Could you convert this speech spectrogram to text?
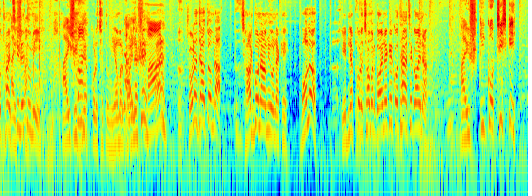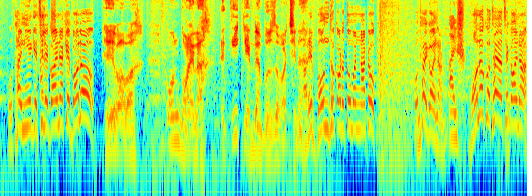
কোথায় ছিলে তুমি? আয়ুষ্মান। কিডন্যাপ করেছ তুমি আমার গয়নাকে? আয়ুষ্মান। হ্যাঁ? সরে যাও তোমরা। ছাড়বো না আমি ওনাকে। বলো কিডন্যাপ করেছ আমার গয়নাকে? কোথায় আছে গয়না? আয়ুষ কি করছিস কি? কোথায় নিয়ে গেছিলে গয়নাকে? বলো। কে বাবা? কোন গয়না? এ, কি কিডন্যাপ বুঝতে পারছি না। আরে বন্ধ করো তোমার নাটক। কোথায় গয়না? আয়ুষ। বলো কোথায় আছে গয়না?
